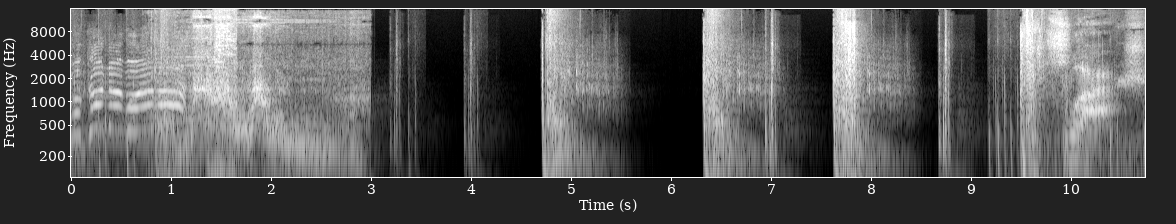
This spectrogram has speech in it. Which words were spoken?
Wakanda forever! Slash.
